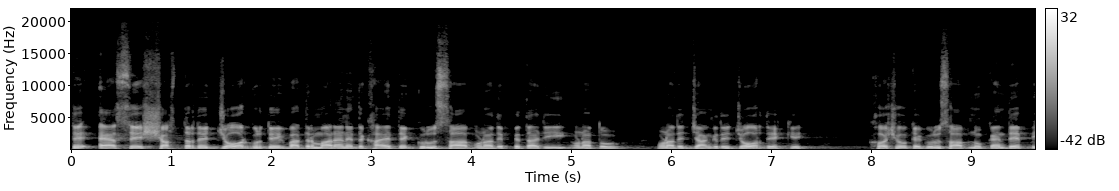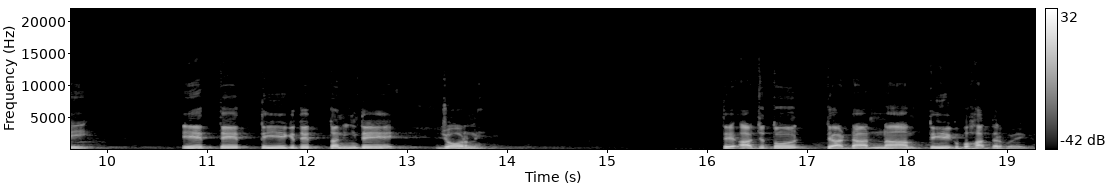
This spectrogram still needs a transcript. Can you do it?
ਤੇ ਐਸੇ ਸ਼ਸਤਰ ਦੇ ਜੋਰ ਗੁਰੂ ਤੇਗ ਬਹਾਦਰ ਮਹਾਰਾਜ ਨੇ ਦਿਖਾਏ ਤੇ ਗੁਰੂ ਸਾਹਿਬ ਉਹਨਾਂ ਦੇ ਪਿਤਾ ਜੀ ਉਹਨਾਂ ਤੋਂ ਉਹਨਾਂ ਦੇ ਜੰਗ ਦੇ ਜੋਰ ਦੇਖ ਕੇ ਖੁਸ਼ ਹੋ ਕੇ ਗੁਰੂ ਸਾਹਿਬ ਨੂੰ ਕਹਿੰਦੇ ਵੀ ਇਹ ਤੇ ਤੇਗ ਦੇ ਧਨੀ ਦੇ ਜੋਰ ਨੇ। ਤੇ ਅੱਜ ਤੋਂ ਤੁਹਾਡਾ ਨਾਮ ਤੇਗ ਬਹਾਦਰ ਹੋਏਗਾ।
